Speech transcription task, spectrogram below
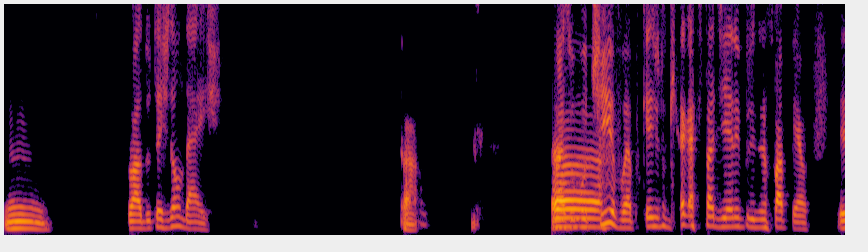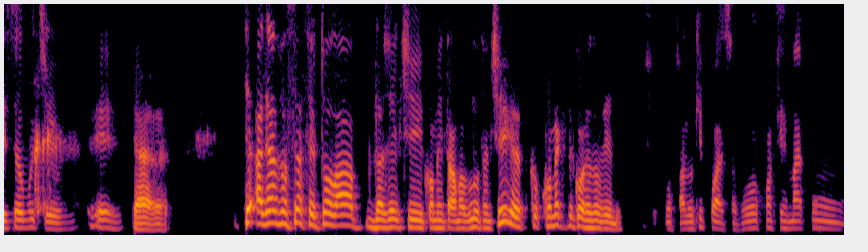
Hum, Pro adulto eles dão 10. tá. Mas o Ah, motivo é porque eles não querem gastar dinheiro imprimindo papel. Esse é o motivo. É. Cara. Cê- aliás, você acertou lá da gente comentar umas lutas antigas? Co- Como é que ficou resolvido? Ficou- Falou que pode, só vou confirmar com.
